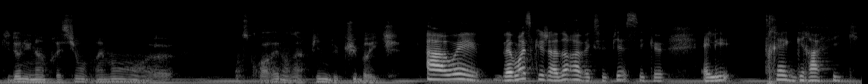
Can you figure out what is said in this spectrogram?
qui donne une impression vraiment... euh, on se croirait dans un film de Kubrick. Ah ouais, ben moi ce que j'adore avec cette pièce, c'est que elle est très graphique.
